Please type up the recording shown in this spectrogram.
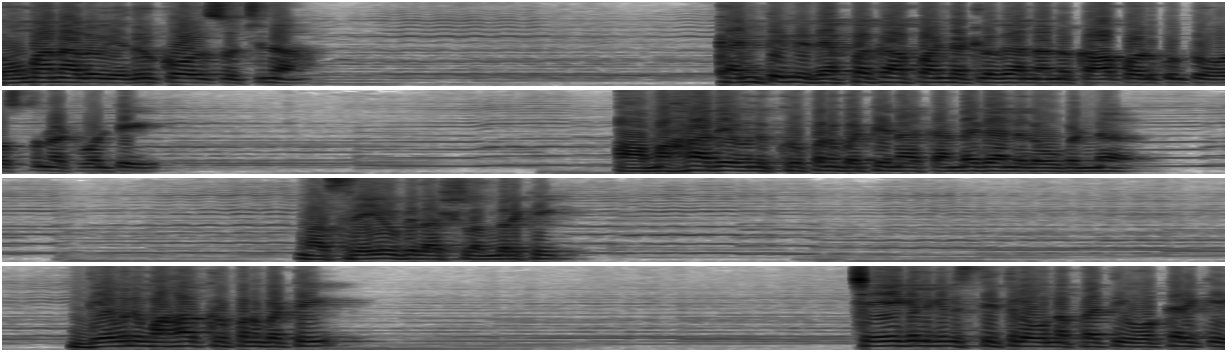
అవమానాలు ఎదుర్కోవాల్సి వచ్చినా కంటిని రెప్ప కాపాడినట్లుగా నన్ను కాపాడుకుంటూ వస్తున్నటువంటి ఆ మహాదేవుని కృపను బట్టి నాకు అండగా నిలవబడిన నా శ్రేయోభిలాషులందరికీ దేవుని మహాకృపను బట్టి చేయగలిగిన స్థితిలో ఉన్న ప్రతి ఒక్కరికి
